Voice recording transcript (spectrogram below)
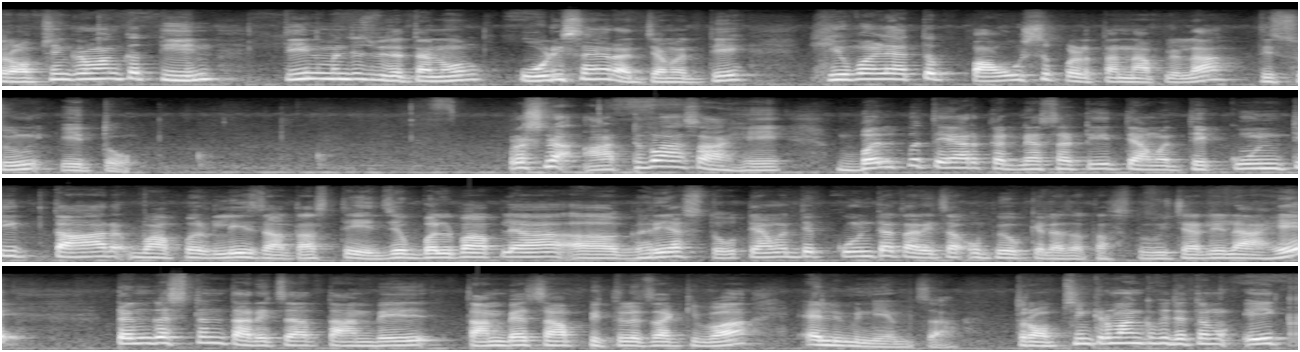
तर ऑप्शन क्रमांक तीन तीन म्हणजेच विद्यार्थ्यांनो ओडिसा या राज्यामध्ये हिवाळ्यात पाऊस पडताना आपल्याला दिसून येतो. प्रश्न आठवा असा आहे बल्ब तयार करण्यासाठी त्यामध्ये कोणती तार वापरली जात असते? जे बल्ब आपल्या घरी असतो त्यामध्ये कोणत्या तारेचा उपयोग केला जात असतो? विचारलेला आहे टंगस्टन तारेचा तांबे तांब्याचा पितळेचा किंवा ॲल्युमिनियमचा. तर ऑप्शन क्रमांक विद्यार्थ्यांनो एक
